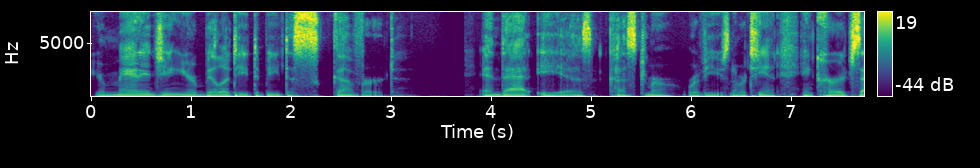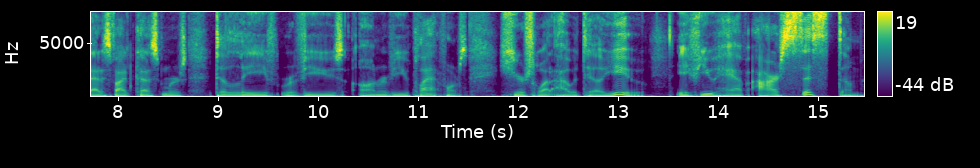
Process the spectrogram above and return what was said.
you're managing your ability to be discovered. And that is customer reviews. Number 10, encourage satisfied customers to leave reviews on review platforms. Here's what I would tell you if you have our system,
